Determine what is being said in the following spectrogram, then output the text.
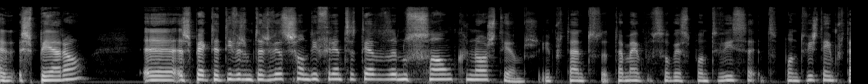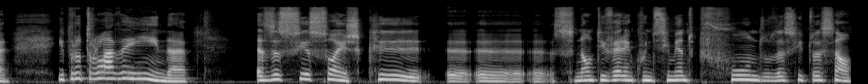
uh, esperam, uh, as expectativas muitas vezes são diferentes até da noção que nós temos. E, portanto, também sob esse ponto de vista, ponto de vista é importante. E, por outro lado, ainda, as associações que uh, uh, se não tiverem conhecimento profundo da situação,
